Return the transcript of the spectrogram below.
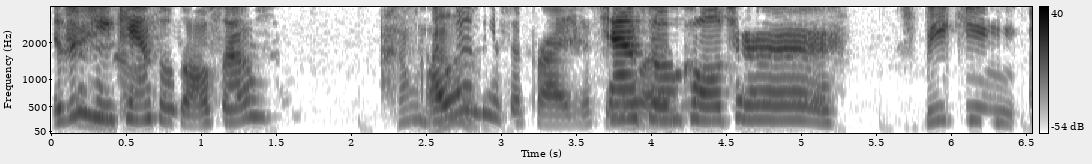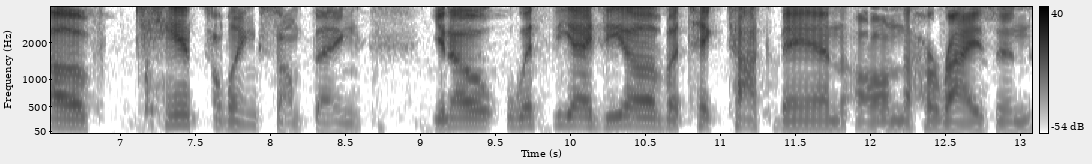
Isn't he canceled also? I don't I wouldn't be surprised if he Cancel culture. Speaking of canceling something, you know, with the idea of a TikTok ban on the horizon,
